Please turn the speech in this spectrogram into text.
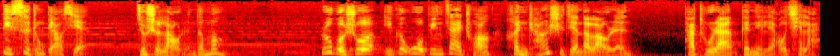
第四种表现，就是老人的梦。如果说一个卧病在床很长时间的老人，他突然跟你聊起来。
